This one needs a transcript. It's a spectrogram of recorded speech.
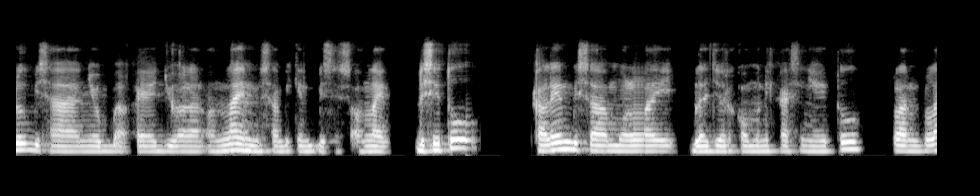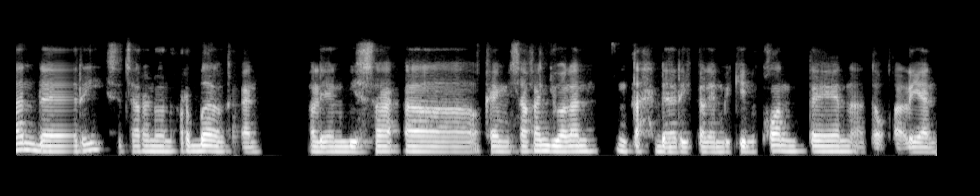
lu bisa nyoba kayak jualan online bisa bikin bisnis online. Di situ kalian bisa mulai belajar komunikasinya itu pelan-pelan dari secara non verbal kan. Kalian bisa uh, kayak misalkan jualan entah dari kalian bikin konten atau kalian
